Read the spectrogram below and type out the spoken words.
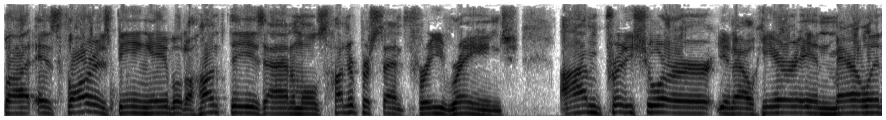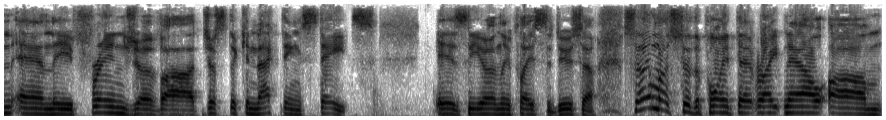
But as far as being able to hunt these animals 100% free range, I'm pretty sure, you know, here in Maryland and the fringe of uh, just the connecting states is the only place to do so. So much to the point that right now um,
